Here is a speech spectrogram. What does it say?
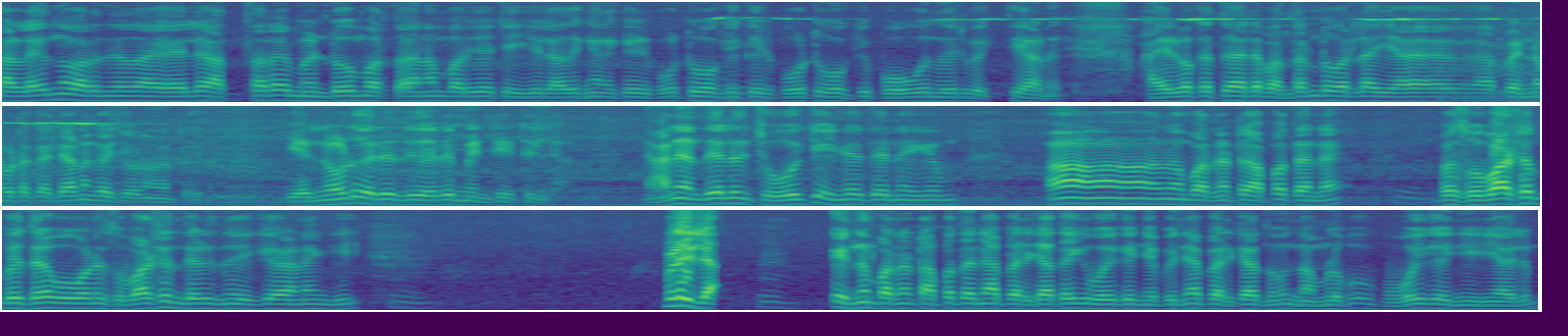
തള്ളയെന്ന് പറഞ്ഞതായാലും അത്ര മിണ്ടവും വർത്താനം പറയുക ചെയ്യില്ല. അതിങ്ങനെ കിഴിപ്പോട്ട് നോക്കി കിഴിപ്പോട്ട് നോക്കി പോകുന്ന ഒരു വ്യക്തിയാണ്. അയൽവക്കത്തുകാരെ പന്ത്രണ്ട് കൊല്ലം ഈ ആ- പെണ്ണിവിടെ കല്യാണം കഴിച്ചു കൊണ്ടിട്ട് എന്നോട് വരെ ഇതുവരെ മിണ്ടിയിട്ടില്ല. ഞാൻ എന്തെങ്കിലും ചോദിച്ചു കഴിഞ്ഞാൽ തന്നെയും ആ എന്ന് പറഞ്ഞിട്ട് അപ്പം തന്നെ ഇപ്പോൾ സുഭാഷൻ ബിദ്ര പോവുകയാണെങ്കിൽ സുഭാഷൻ തേടി നോക്കുകയാണെങ്കിൽ ഇവിടെ ഇല്ല. എന്നും പറഞ്ഞിട്ട് അപ്പം തന്നെ ആ പെരക്കകത്തേക്ക് പോയി കഴിഞ്ഞാൽ പിന്നെ ആ പെരക്കകത്ത് നമ്മൾ പോയി കഴിഞ്ഞ് കഴിഞ്ഞാലും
